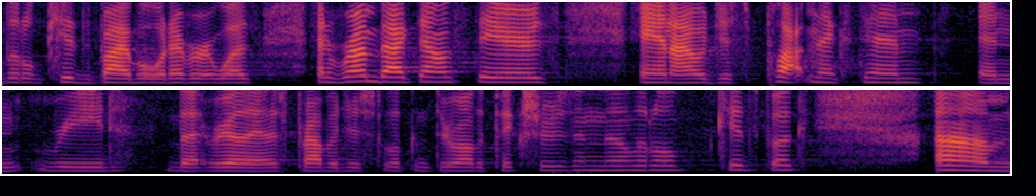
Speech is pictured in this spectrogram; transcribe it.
little kid's Bible, whatever it was, and run back downstairs, and I would just plop next to him and read. But really, I was probably just looking through all the pictures in the little kid's book. Um,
